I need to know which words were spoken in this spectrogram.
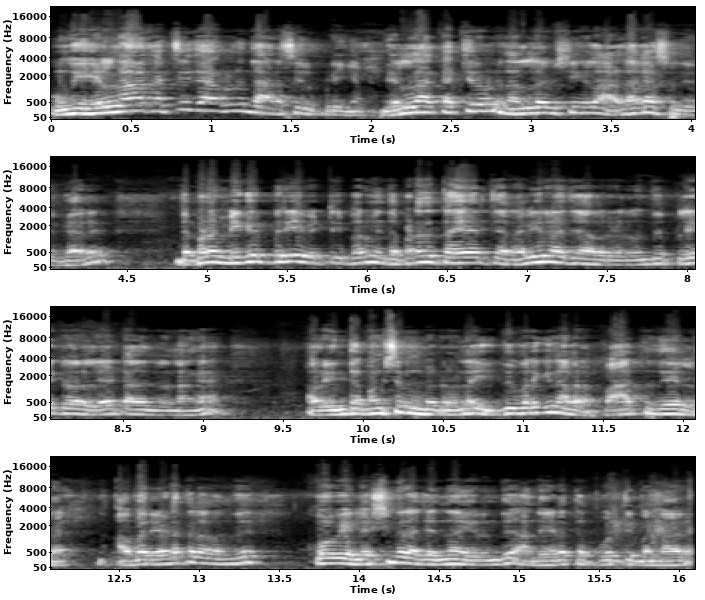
உங்க எல்லா கட்சிக்காரர்களும் இந்த அரசியல் பிடிக்கும் எல்லா கட்சியிலும் நல்ல விஷயங்களை அழகா சொல்லியிருக்காரு. இந்த படம் மிகப்பெரிய வெற்றி பெறும். இந்த படத்தை தயாரித்த ரவிராஜா அவர்கள் வந்து பிளேட் வர லேட் ஆகுதுன்னு சொன்னாங்க அவர் இந்த ஃபங்க்ஷன் மட்டும் இல்லை இது வரைக்கும் நான் அவரை பார்த்ததே இல்லை. அவர் இடத்துல வந்து கோவை லட்சுமிராஜன் தான் இருந்து அந்த இடத்தை பூர்த்தி பண்ணார்.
